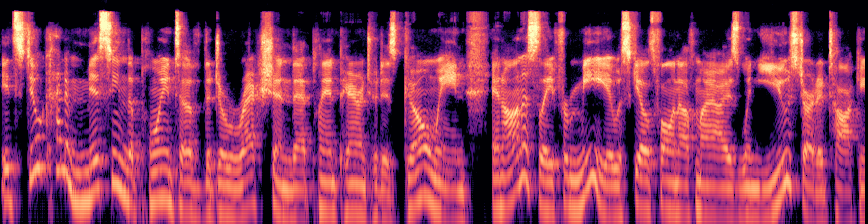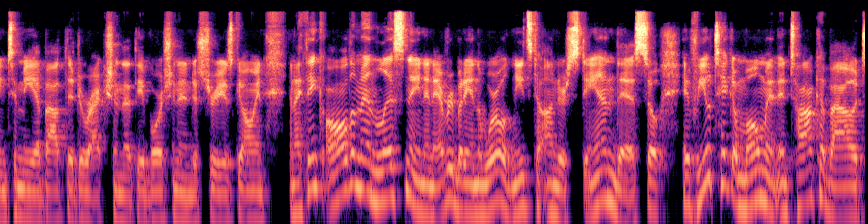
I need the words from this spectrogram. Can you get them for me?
it's still kind of missing the point of the direction that Planned Parenthood is going. And honestly, for me, it was scales falling off my eyes when you started talking to me about the direction that the abortion industry is going. And I think all the men listening and everybody everybody in the world needs to understand this. So if you take a moment and talk about,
